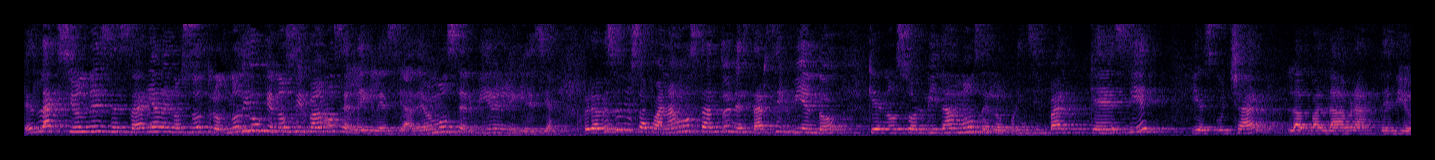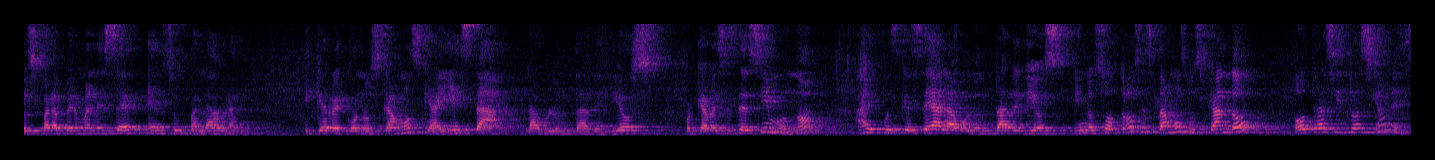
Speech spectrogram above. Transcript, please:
Es la acción necesaria de nosotros. No digo que no sirvamos en la iglesia, debemos servir en la iglesia, pero a veces nos afanamos tanto en estar sirviendo que nos olvidamos de lo principal, que es ir y escuchar la palabra de Dios para permanecer en su palabra y que reconozcamos que ahí está la voluntad de Dios, porque a veces decimos, ¿no? Ay, pues que sea la voluntad de Dios y nosotros estamos buscando otras situaciones.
